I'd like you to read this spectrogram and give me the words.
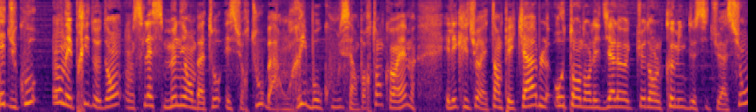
Et du coup, on est pris dedans, on se laisse mener en bateau et surtout, bah, on rit beaucoup, c'est important quand même. Et l'écriture est impeccable, autant dans les dialogues que dans le comique de situation.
